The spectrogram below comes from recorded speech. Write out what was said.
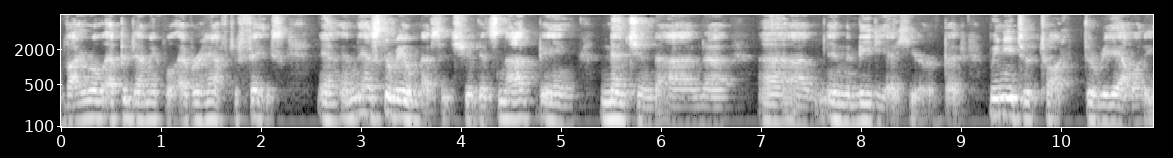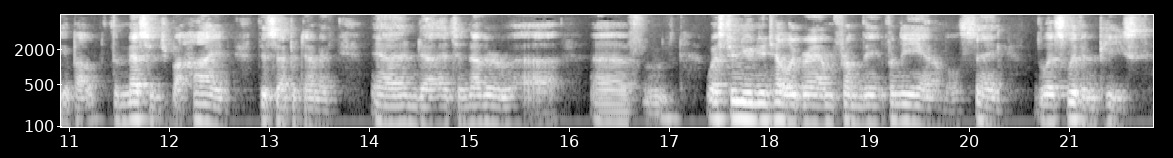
viral epidemic we'll ever have to face. And, and that's the real message here that's not being mentioned on. Uh, uh, in the media here, but we need to talk the reality about the message behind this epidemic. And uh, it's another uh, uh, Western Union telegram from the from the animals saying, "Let's live in peace.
